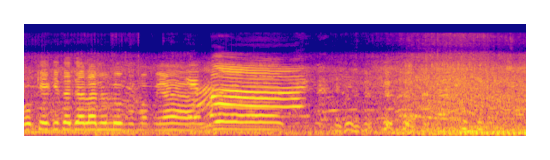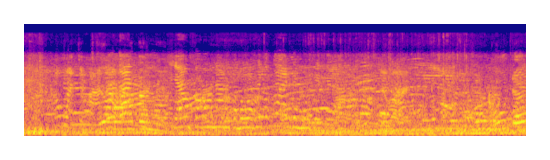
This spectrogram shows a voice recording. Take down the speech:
Oke, kita jalan dulu ya. Bye. Yang turunan ke bawah musik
